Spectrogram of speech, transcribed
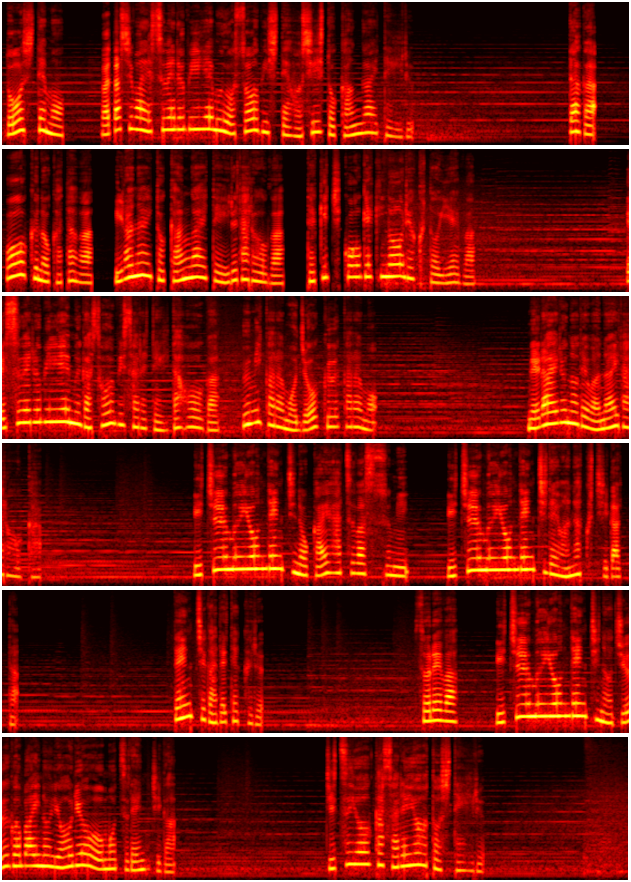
どうしても私は SLBM を装備してほしいと考えている。だが、多くの方はいらないと考えているだろうが、敵地攻撃能力といえば、SLBM が装備されていた方が、海からも上空からも、狙えるのではないだろうか。リチウムイオン電池の開発は進み、リチウムイオン電池ではなく違った。電池が出てくる。それは、リチウムイオン電池の15倍の容量を持つ電池が、実用化されようとしている。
